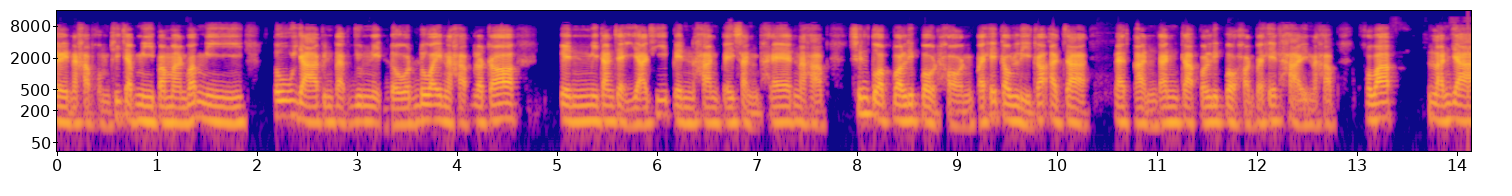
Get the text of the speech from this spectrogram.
เลยนะครับผมที่จะมีประมาณว่ามีตู้ยาเป็นแบบยูนิตโดสด้วยนะครับ แล้วก็เป็นมีการแจกยาที่เป็นทางไปสัญแพทย์นะครับ ซึ่งตัวบริบทของประเทศเกาหลีก็อาจจะแตกต่างกันกับบริบทของประเทศไทยนะครับ เพราะว่าร้านยา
